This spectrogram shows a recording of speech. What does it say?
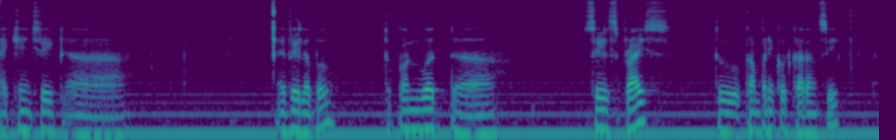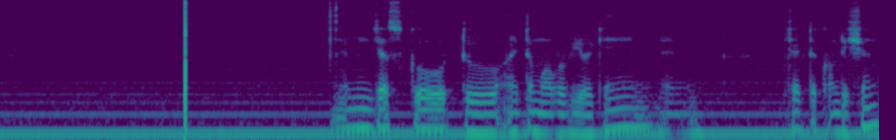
exchange rate uh, available to convert the sales price to company code currency. Let me just go to item overview again and check the condition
